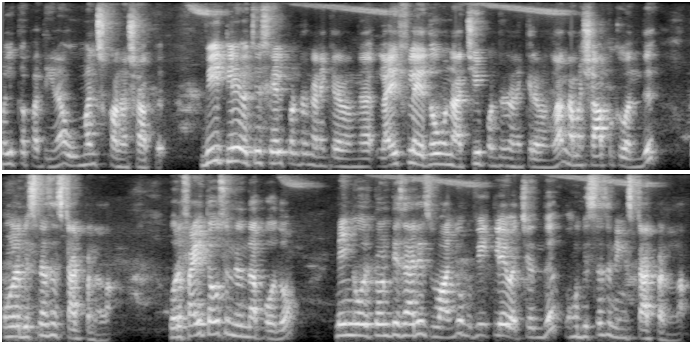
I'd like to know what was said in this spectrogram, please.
முழுக்க பார்த்தீங்கன்னா உமன்ஸ்க்கான ஷாப்பு வீட்லேயே வச்சு சேல் பண்ணுறோம்னு நினைக்கிறவங்க லைஃப்ல ஏதோ ஒன்று அச்சீவ் பண்ணுறோம்னு நினைக்கிறவங்களாம் நம்ம ஷாப்புக்கு வந்து உங்களோட பிஸ்னஸை ஸ்டார்ட் பண்ணலாம். ஒரு ஃபைவ் தௌசண்ட் இருந்தால் போதும். நீங்கள் ஒரு டுவெண்ட்டி சாரீஸ் வாங்கி உங்கள் வீக்லேயே வச்சிருந்து உங்கள் பிஸ்னஸை நீங்கள் ஸ்டார்ட் பண்ணலாம்.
